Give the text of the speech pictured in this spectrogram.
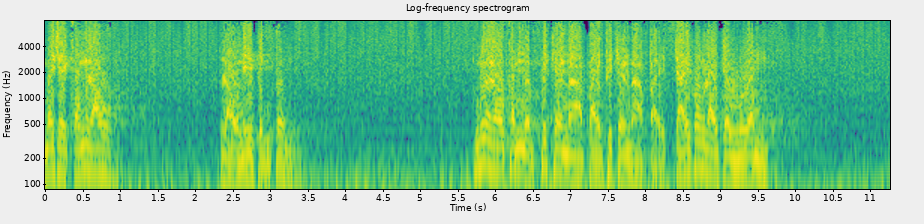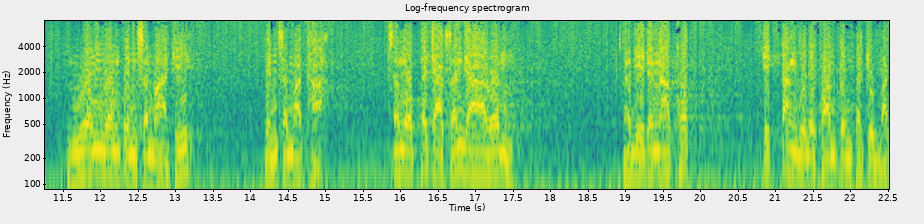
ไม่ใช่ของเรา เหล่านี้เป็นต้น เมื่อเรากำหนดพิจารณาไปพิจารณาไป ใจของเราจะรวม รวมลงเป็นสมาธิ เป็นสมาถะสงบไปจากสัญญาอารมณ์อดีตอนาคตจิตตั้งอยู่ในความเป็นปัจจุบัน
